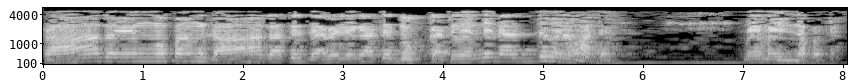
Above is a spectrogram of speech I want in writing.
රාගයෙන් උපන් දාහගත දැවිලි ගත දුක් ඇති වෙන්නේ නැද්ද වෙනවද? මේම ඉන්නකොට.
